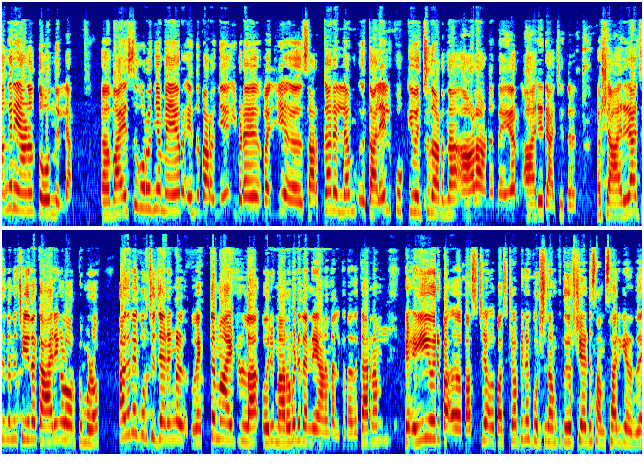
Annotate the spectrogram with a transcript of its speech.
അങ്ങനെയാണെന്ന് തോന്നുന്നില്ല. വയസ്സ് കുറഞ്ഞ മേയർ എന്ന് പറഞ്ഞ് ഇവിടെ വലിയ സർക്കാരെല്ലാം തലയിൽ പൊക്കി വെച്ച് നടന്ന ആളാണ് മേയർ ആര്യ രാജേന്ദ്രൻ. പക്ഷെ ആര്യ രാജേന്ദ്രൻ ചെയ്യുന്ന കാര്യങ്ങൾ ഓർക്കുമ്പോഴോ അതിനെക്കുറിച്ച് ജനങ്ങൾ വ്യക്തമായിട്ടുള്ള ഒരു മറുപടി തന്നെയാണ് നൽകുന്നത്. കാരണം ഈ ഒരു ബസ് ബസ് സ്റ്റോപ്പിനെ കുറിച്ച് നമുക്ക് തീർച്ചയായിട്ടും സംസാരിക്കേണ്ടത്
